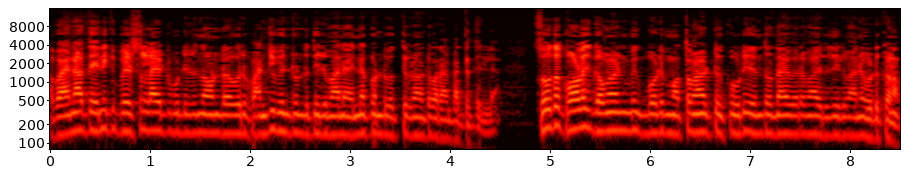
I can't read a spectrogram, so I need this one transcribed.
അപ്പോൾ അതിനകത്ത് എനിക്ക് പേഴ്സണലായിട്ട് വിട്ടിരുന്നതുകൊണ്ട് ഒരു അഞ്ച് മിനിറ്റ് കൊണ്ട് തീരുമാനം എന്നെ കൊണ്ട് വ്യക്തിപരമായിട്ട് പറയാൻ പറ്റത്തില്ല. So the college government body മൊത്തമായിട്ട് കൂടി എന്ത് നയപരമായ ഒരു തീരുമാനം എടുക്കണം.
